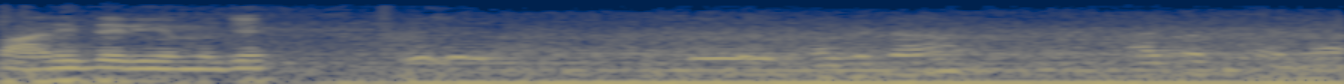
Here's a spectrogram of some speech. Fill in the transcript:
पानी दे रही है मुझे और बेटा आज कथी खाएगा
